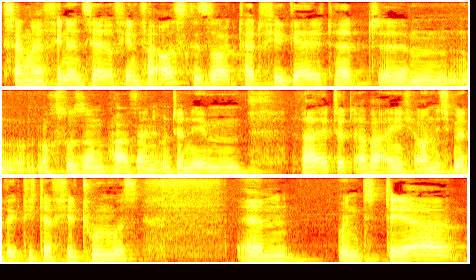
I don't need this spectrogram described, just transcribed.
ich sag mal, finanziell auf jeden Fall ausgesorgt hat, viel Geld hat, ähm, noch so, so ein paar seine Unternehmen leitet, aber eigentlich auch nicht mehr wirklich da viel tun muss. Ähm, und der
